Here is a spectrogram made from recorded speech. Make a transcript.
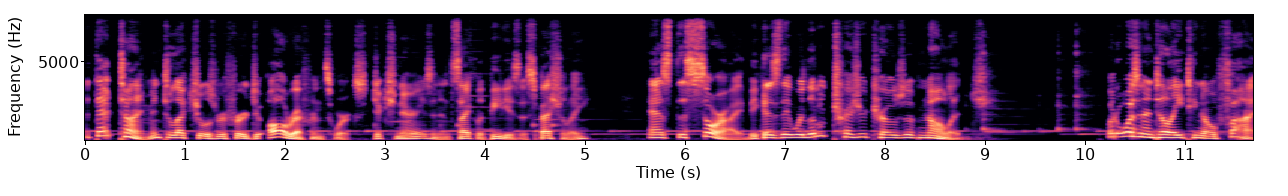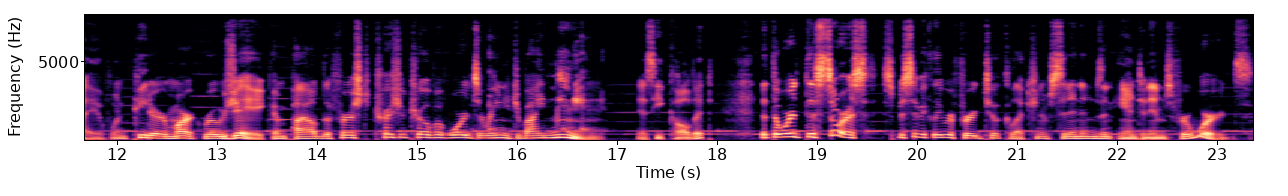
At that time, intellectuals referred to all reference works, dictionaries and encyclopedias especially, as thesauri because they were little treasure troves of knowledge. But it wasn't until 1805 when Peter Marc Roget compiled the first treasure trove of words arranged by meaning, as he called it, that the word thesaurus specifically referred to a collection of synonyms and antonyms for words.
